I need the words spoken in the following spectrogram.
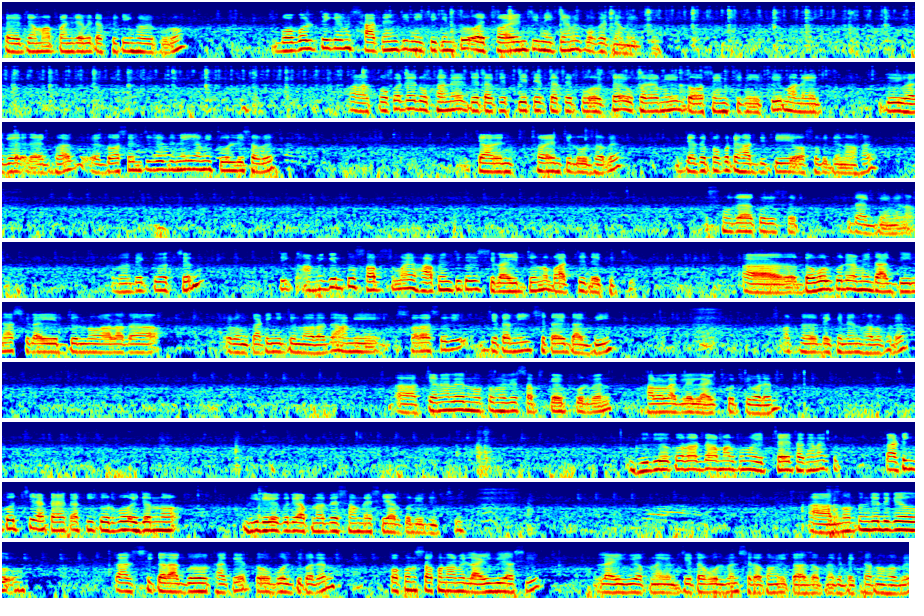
তাই জামা পাঞ্জাবিটা ফিটিং হবে পুরো। বগল থেকে আমি সাত ইঞ্চি নিচে কিন্তু ছয় ইঞ্চি নিচে আমি পকেট নামিয়েছি। আর পকেটের ওখানে যেটাকে পেটের কাছে পৌঁছায়, ওখানে আমি দশ ইঞ্চি নিয়েছি মানে দুই ভাগের এক ভাগ। দশ ইঞ্চি যদি নেই, আমি চল্লিশ হবে। চার ইঞ্চি, ছয় ইঞ্চি লুজ হবে। যাতে পকেটে হাত দিতে অসুবিধে না হয়। সোজা করে সব দাগ দিয়ে নিলাম। আপনারা দেখতে পাচ্ছেন, ঠিক আমি কিন্তু সবসময় হাফ ইঞ্চি করে সেলাইয়ের জন্য বাড়তি রেখেছি। আর ডবল করে আমি দাগ দিই না, সেলাইয়ের জন্য আলাদা এবং কাটিংয়ের জন্য আলাদা। আমি সরাসরি যেটা নিই সেটাই দাগ দিই। আপনারা দেখে নেন ভালো করে। আর চ্যানেলে নতুন হলে সাবস্ক্রাইব করবেন, ভালো লাগলে লাইক করতে পারেন। ভিডিও করাটা আমার কোনো ইচ্ছাই থাকে না। কাটিং করছি, একা একা কী করব এই জন্য ভিডিও করে আপনাদের সামনে শেয়ার করে দিচ্ছি। আর নতুন যদি কেউ কাজ শেখার আগ্রহ থাকে, তো বলতে পারেন। কখনো সখন আমি লাইভে আসি। লাইভে আপনাকে যেটা বলবেন সেরকমই কাজ আপনাকে দেখানো হবে।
